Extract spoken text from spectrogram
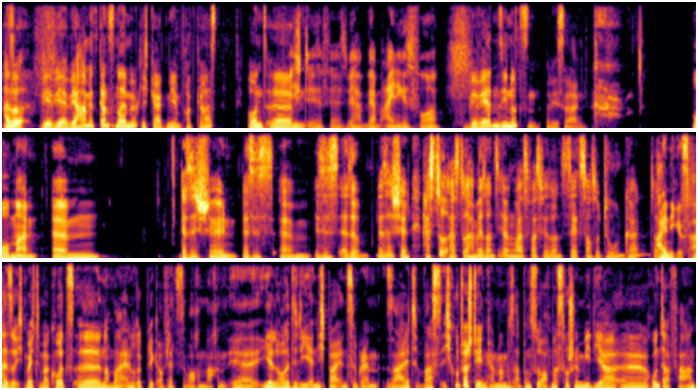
Also wir, wir, wir haben jetzt ganz neue Möglichkeiten hier im Podcast und ich ähm, stehe fest, wir haben, wir haben einiges vor. wir werden sie nutzen, würde ich sagen. Oh Mann, ähm, das ist schön. Das ist, ähm, ist es, also, das ist schön. Hast du, hast du, haben wir sonst irgendwas, was wir sonst jetzt noch so tun können? So? Einiges. Also ich möchte mal kurz äh, nochmal einen Rückblick auf letzte Woche machen. Äh, ihr Leute, die ihr nicht bei Instagram seid, was ich gut verstehen kann. Man muss ab und zu auch mal Social Media äh, runterfahren.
